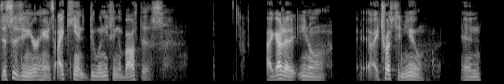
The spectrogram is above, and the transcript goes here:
this is in your hands. I can't do anything about this. I gotta, you know, I trust in you, and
